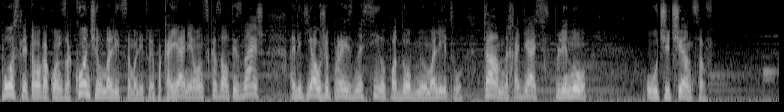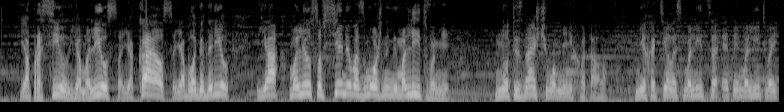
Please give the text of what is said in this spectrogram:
После того, как он закончил молиться молитвой покаяния, он сказал, ты знаешь, а ведь я уже произносил подобную молитву там, находясь в плену у чеченцев. Я просил, я молился, я каялся, я благодарил, я молился всеми возможными молитвами. Но ты знаешь, чего мне не хватало? Мне хотелось молиться этой молитвой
